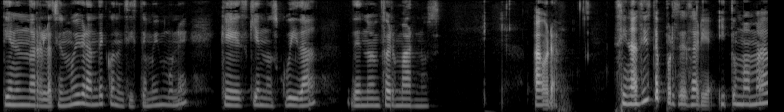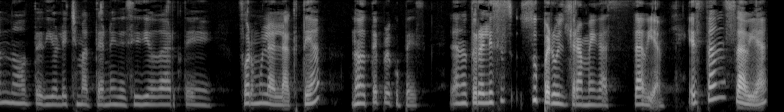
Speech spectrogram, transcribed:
tienen una relación muy grande con el sistema inmune, que es quien nos cuida de no enfermarnos. Ahora, si naciste por cesárea y tu mamá no te dio leche materna y decidió darte fórmula láctea, no te preocupes. La naturaleza es súper ultra mega sabia. Es tan sabia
